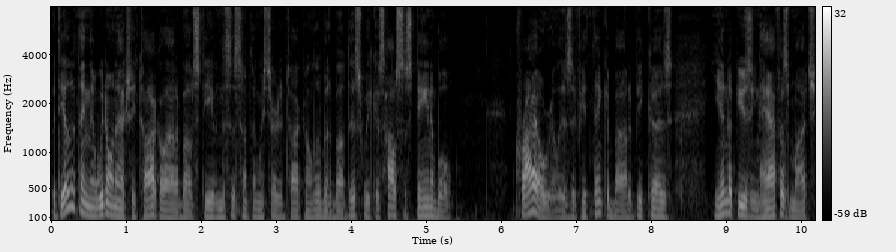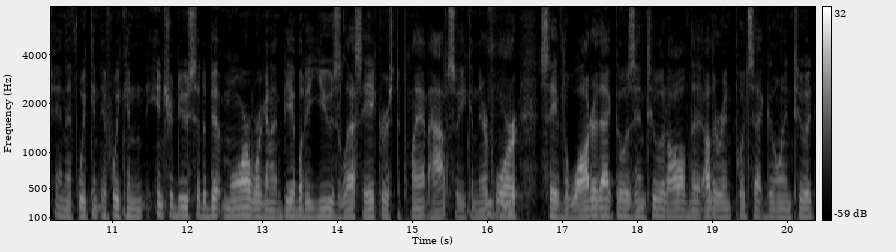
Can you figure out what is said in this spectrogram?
But the other thing that we don't actually talk a lot about, Steve, and this is something we started talking a little bit about this week, is how sustainable cryo really is if you think about it, because you end up using half as much, and if we can if we can introduce it a bit more, we're going to be able to use less acres to plant hops, so you can mm-hmm. therefore save the water that goes into it, all of the other inputs that go into it.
